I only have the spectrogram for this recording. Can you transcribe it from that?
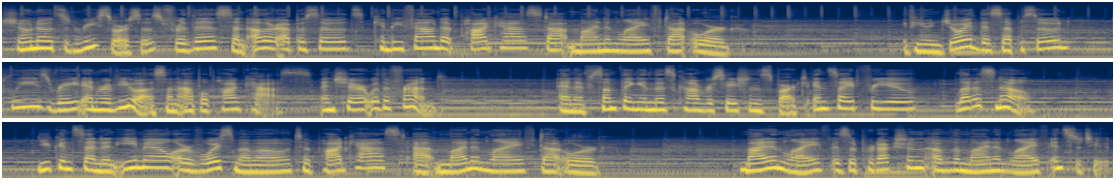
Show notes and resources for this and other episodes can be found at podcast.mindandlife.org. If you enjoyed this episode, please rate and review us on Apple Podcasts and share it with a friend. And if something in this conversation sparked insight for you, let us know. You can send an email or voice memo to podcast at mindandlife.org. Mind and Life is a production of the Mind and Life Institute.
